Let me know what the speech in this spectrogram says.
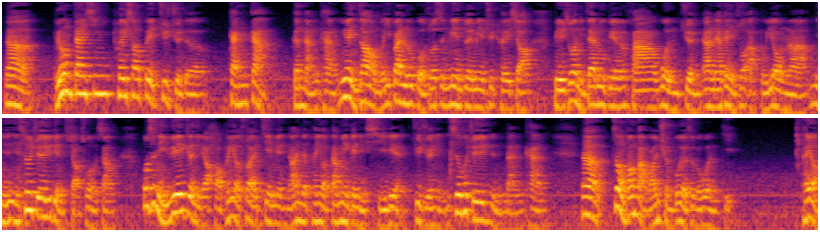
那不用担心推销被拒绝的尴尬跟难堪，因为你知道，我们一般如果说是面对面去推销，比如说你在路边发问卷，那人家跟你说啊不用啦，你你是不是觉得有点小受伤？或是你约一个你的好朋友出来见面，然后你的朋友当面给你洗脸拒绝你，你是不会觉得有点难堪？那这种方法完全不会有这个问题。还有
